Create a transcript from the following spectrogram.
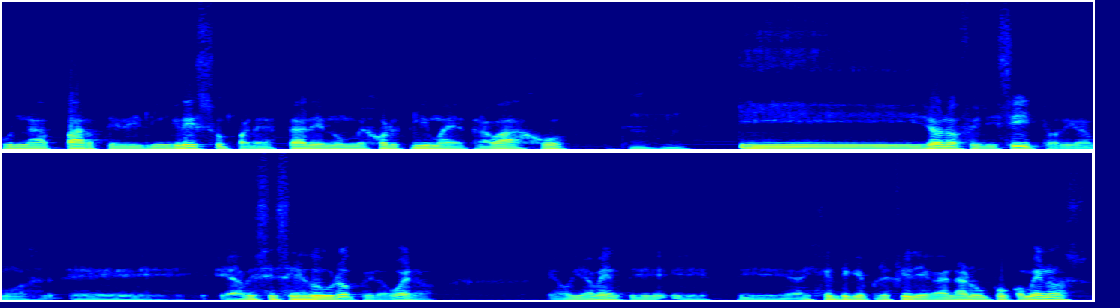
una parte del ingreso para estar en un mejor clima de trabajo. Y yo lo felicito, digamos. Eh, a veces es duro, pero bueno, eh, obviamente este, hay gente que prefiere ganar un poco menos,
